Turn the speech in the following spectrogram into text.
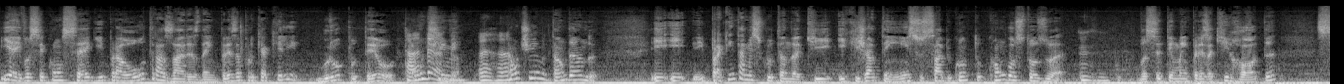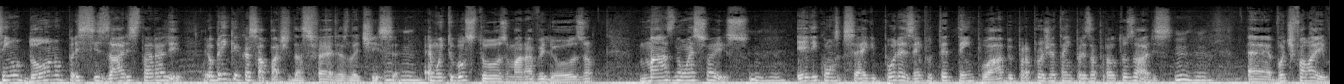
E aí você consegue ir para outras áreas da empresa porque aquele grupo teu Tá é um andando. time. Uhum. É um time, tá andando. E, e, e para quem tá me escutando aqui e que já tem isso, sabe quanto quão gostoso é. Uhum. Você tem uma empresa que roda sem o dono precisar estar ali. Eu brinquei com essa parte das férias, Letícia. Uhum. É muito gostoso, maravilhoso, mas não é só isso. Uhum. Ele consegue, por exemplo, ter tempo hábil para projetar a empresa para outros ares. Uhum. É, vou te falar aí,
